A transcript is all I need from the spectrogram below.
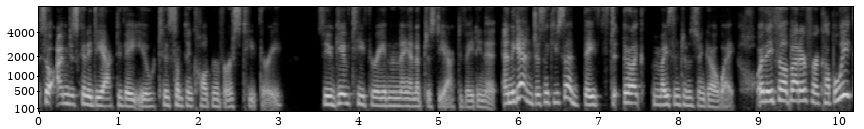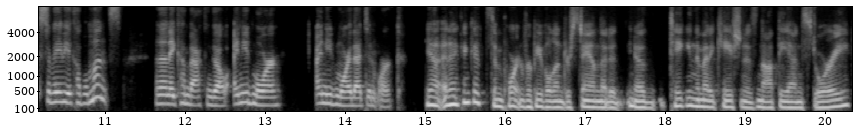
So I'm just going to deactivate you to something called reverse T3. So you give T3 and then they end up just deactivating it. And again, just like you said, they, st- they're like, my symptoms didn't go away or they felt better for a couple weeks or maybe a couple months. And then they come back and go, I need more. I need more. That didn't work. Yeah. And I think it's important for people to understand that, it, you know, taking the medication is not the end story.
